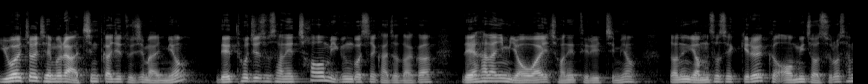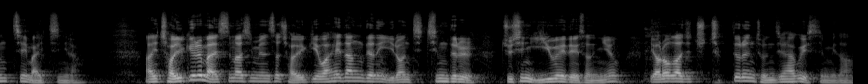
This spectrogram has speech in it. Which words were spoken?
유월절 제물을 아침까지 두지 말며 내 토지 소산에 처음 익은 것을 가져다가 내 하나님 여호와의 전에 드릴지며 너는 염소 새끼를 그 어미 젖으로 삼지 말지니라. 아니 절기를 말씀하시면서 절기와 해당되는 이런 지침들을 주신 이유에 대해서는요 여러 가지 추측들은 존재하고 있습니다.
